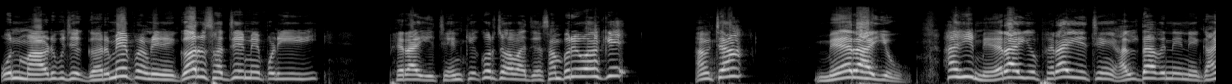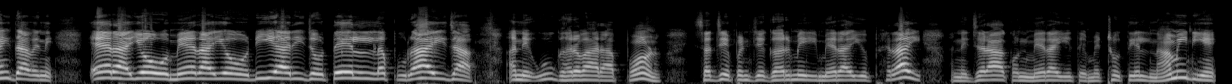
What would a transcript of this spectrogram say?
ઉન માળવું જે ઘર में પણ ઘર સજે में પડી ફેરાઈએ છે. એમ કે કરજો અવાજ સાંભળ્યો આ કે? આમ ચા? મેરાયો. હા હી મેરાયો ફેરાઈએ છે હલધાવને ને ગાંધાવને એરાયો, મેરાયો, ડિયારી જો તેલ પુરાઈ જા. અને ઉ ઘરવાળા પણ સજે પણ જે ઘર में ઈ મેરાયો ફેરાઈ અને જરા કોણ મેરાઈએ તે મીઠો તેલ નામી દીએ.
